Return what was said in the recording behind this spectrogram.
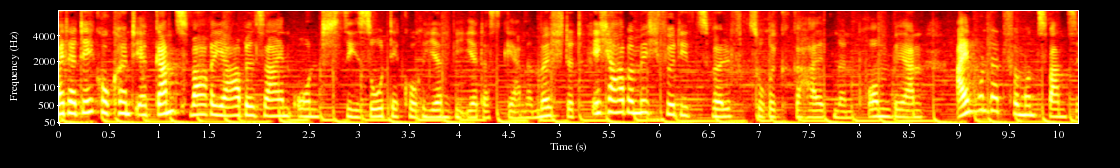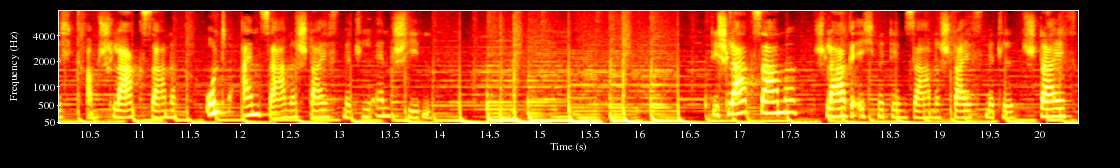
Bei der Deko könnt ihr ganz variabel sein und sie so dekorieren, wie ihr das gerne möchtet. Ich habe mich für die 12 zurückgehaltenen Brombeeren, 125 Gramm Schlagsahne und ein Sahnesteifmittel entschieden. Die Schlagsahne schlage ich mit dem Sahnesteifmittel steif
